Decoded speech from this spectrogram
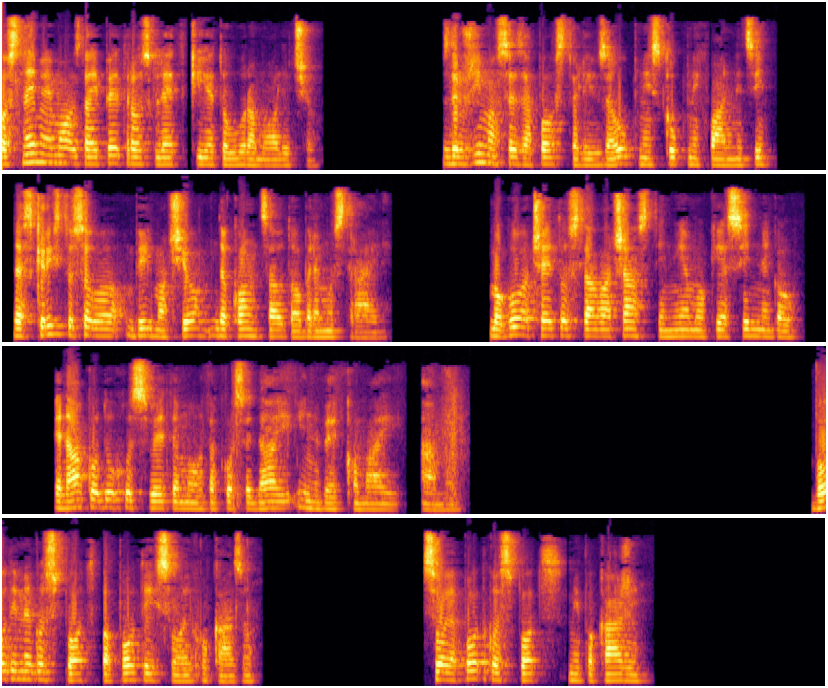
posnemajmo zdaj Petrov zgled, ki je to uro moličil. Združimo se z apostoli v zaupni skupni hvalnici, da s Kristusovo bil močjo do konca v dobrem ustrajali. Bogu očetu slava čast in njemu, ki je sin njegov, enako duhu svetemu, tako sedaj in vekomaj. Amen. Vodi me Gospod po poti svojih ukazov. Svojo pot, Gospod, mi pokaži.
